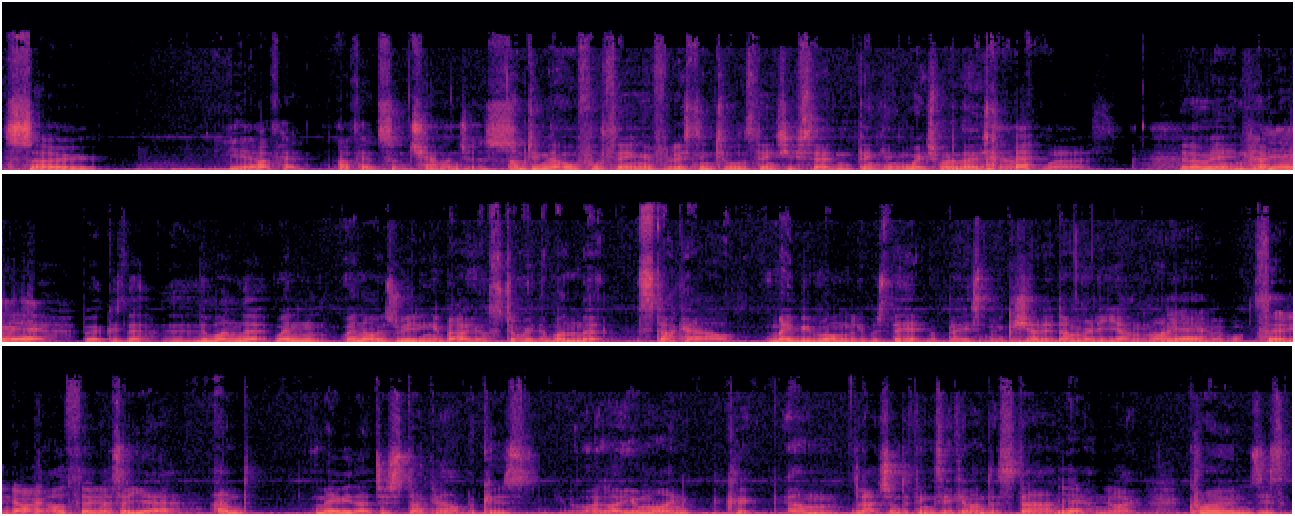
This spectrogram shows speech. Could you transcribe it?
So yeah, I've had I've had some challenges. I'm doing that awful thing of listening to all the things you've said and thinking which one of those sounds worse. You know what I mean? Like, yeah, yeah. But because the the one that when when I was reading about your story, the one that stuck out, maybe wrongly, was the hip replacement because you had it done really young, right? Yeah, You were, what, 39. I was 39, so yeah, and maybe that just stuck out because like your mind click, um, latched onto things it can understand. Yeah. and you're like Crohn's is.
